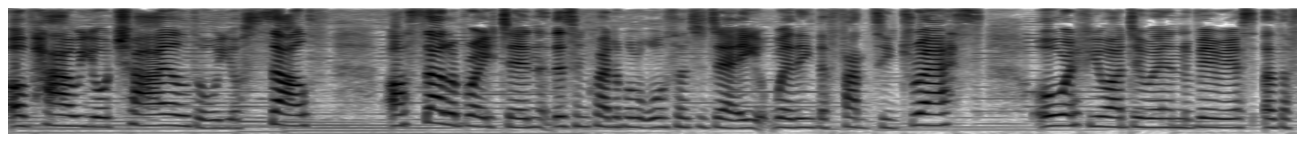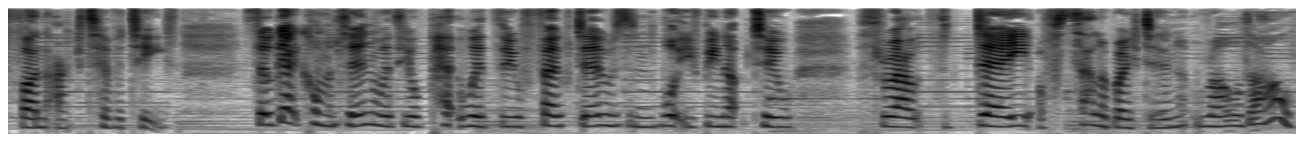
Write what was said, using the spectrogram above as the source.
of how your child or yourself are celebrating this incredible author today with either fancy dress or if you are doing various other fun activities. So get commenting with your pe- with your photos and what you've been up to throughout the day of celebrating Roald Dahl.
